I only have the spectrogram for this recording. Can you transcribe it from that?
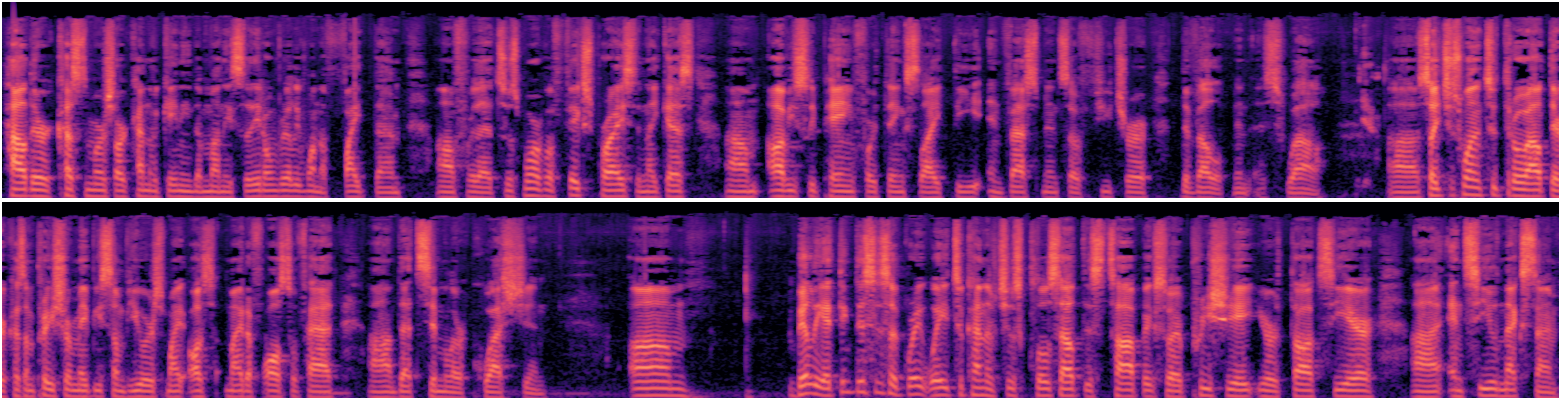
how their customers are kind of gaining the money, so they don't really want to fight them uh, for that. So it's more of a fixed price, and I guess um, obviously paying for things like the investments of future development as well. Uh, so I just wanted to throw out there because I'm pretty sure maybe some viewers might also, might have also had uh, that similar question. Um, Billy, I think this is a great way to kind of just close out this topic. So I appreciate your thoughts here, uh, and see you next time.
